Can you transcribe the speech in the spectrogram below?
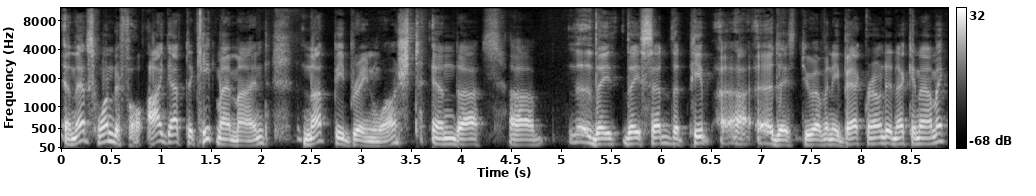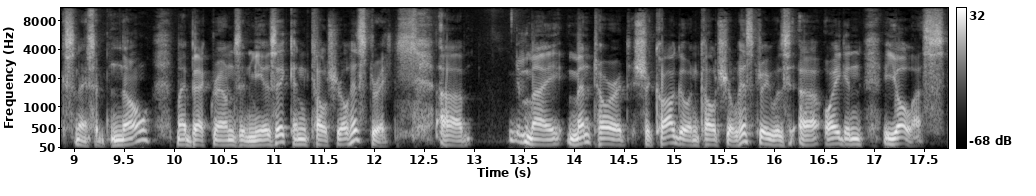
and that's wonderful. I got to keep my mind, not be brainwashed, and. Uh, uh they they said that people uh, uh do you have any background in economics and I said no my background's in music and cultural history uh, my mentor at Chicago in cultural history was uh, Eugen Jolas,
